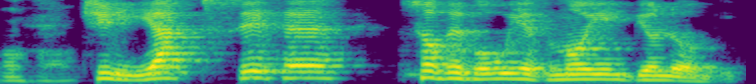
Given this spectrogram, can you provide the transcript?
Mhm. czyli jak psychę, co wywołuje w mojej biologii.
